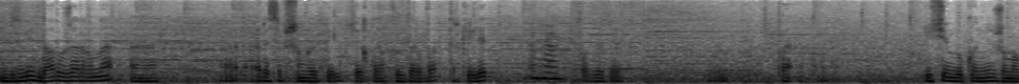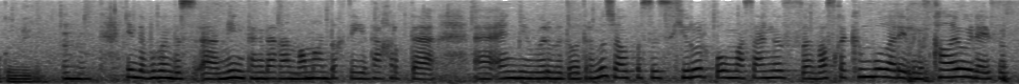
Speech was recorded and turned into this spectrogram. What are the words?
Бізге дару жарығына ә, ресепшнға келіп сол жақта қыздар бар тіркеледі. Сол жерде дүйсенбі күнінен жұма күніне дейін Мгм. енді бүгін біз ә, мен таңдаған мамандық деген тақырыпта ә, әңгіме өріп өтіп отырмыз. Жалпы сіз хирург болмасаңыз басқа кім болар едіңіз? Қалай ойлайсыз?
